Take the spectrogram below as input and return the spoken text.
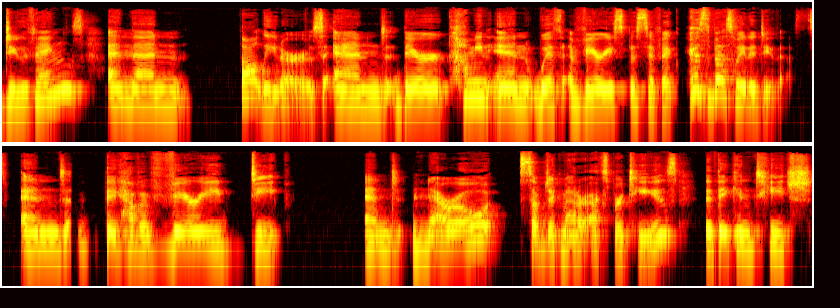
do things. And then thought leaders, and they're coming in with a very specific here's the best way to do this. And they have a very deep and narrow subject matter expertise that they can teach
